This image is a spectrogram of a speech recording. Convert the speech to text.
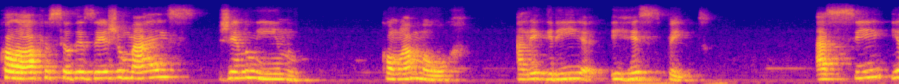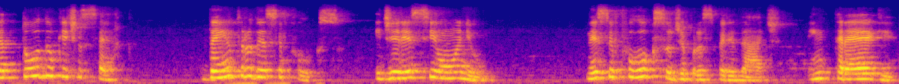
Coloque o seu desejo mais genuíno, com amor, alegria e respeito a si e a tudo o que te cerca, dentro desse fluxo e direcione-o nesse fluxo de prosperidade. Entregue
